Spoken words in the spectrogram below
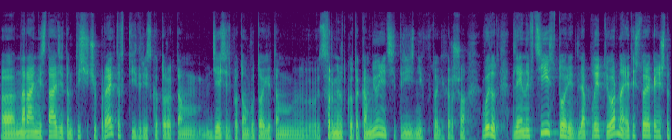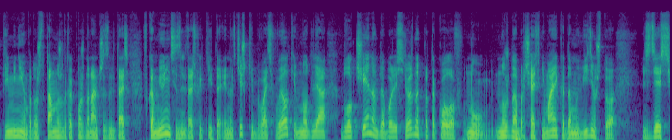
э, на ранней стадии там тысячи проектов в Твиттере, из которых там 10 потом в итоге там сформируют какой-то комьюнити, три из них в итоге хорошо выйдут. Для NFT истории, для Play to Earn эта история, конечно, применима, потому что там нужно как можно раньше залетать в комьюнити, залетать в какие-то NFT-шки, бивать в велки, но для блокчейнов, для более серьезных протоколов, ну, нужно обращать внимание, когда мы видим, что здесь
